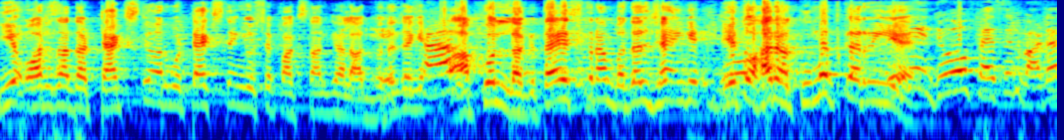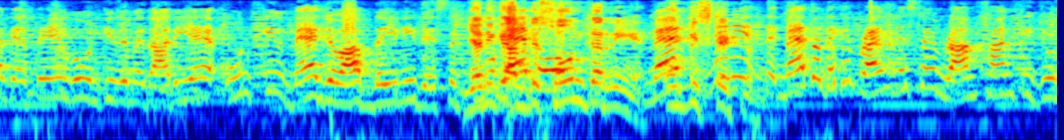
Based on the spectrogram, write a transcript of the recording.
یہ اور زیادہ ٹیکس دیں اور وہ ٹیکس دیں گے اسے پاکستان کے حالات بدل جائیں گے۔ آپ کو لگتا ہے اس طرح بدل جائیں گے؟ یہ تو ہر حکومت کر رہی ہے۔ جو فیصل واڈا کہتے ہیں وہ ان کی ذمہ داری ہے ان کی میں جواب دہی نہیں دے سکتی۔ یعنی کہ آپ ڈسون کر رہی ہیں ان کی سٹیٹمنٹ میں تو دیکھیں پرائم منسٹر عمران خان کی جو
